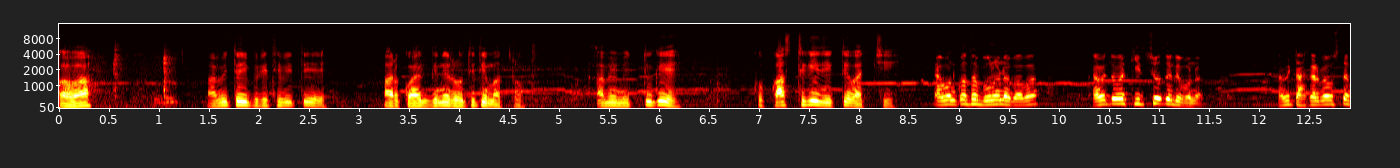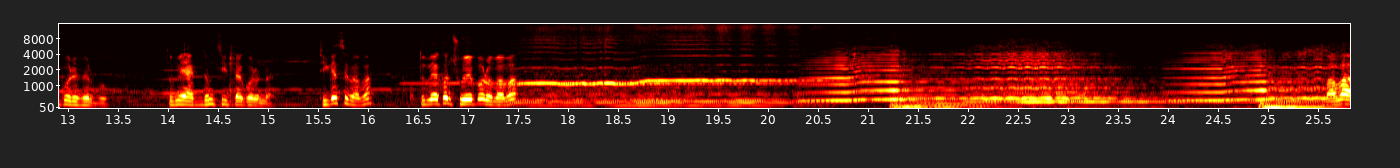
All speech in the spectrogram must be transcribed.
বাবা আমি তো এই পৃথিবীতে আর কয়েকদিনের অতিথি মাত্র। আমি মৃত্যুকে খুব কাছ থেকেই দেখতে পাচ্ছি। এমন কথা বলো না বাবা। আমি তোমার কিচ্ছু হতে দেবো না। আমি টাকার ব্যবস্থা করে ফেলব। তুমি একদম চিন্তা করো না। ঠিক আছে বাবা? তুমি এখন শুয়ে পড়ো বাবা। বাবা,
